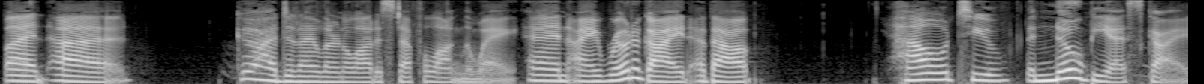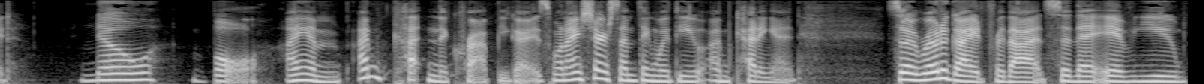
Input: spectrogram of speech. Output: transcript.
But uh, God, did I learn a lot of stuff along the way. And I wrote a guide about how to, the no BS guide, no bull. I am, I'm cutting the crap, you guys. When I share something with you, I'm cutting it. So I wrote a guide for that so that if you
